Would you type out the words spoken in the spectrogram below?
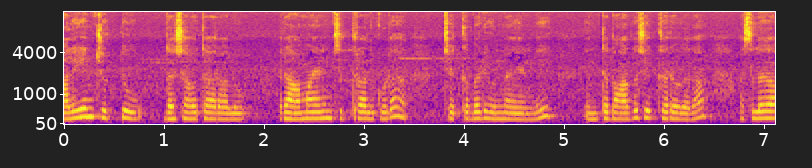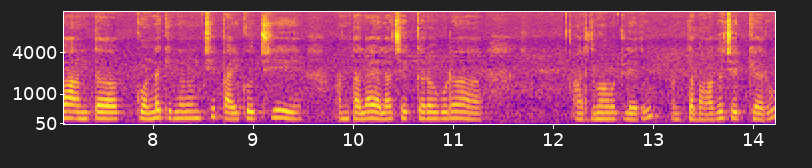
ఆలయం చుట్టూ దశావతారాలు రామాయణం చిత్రాలు కూడా చెక్కబడి ఉన్నాయండి. ఎంత బాగా చెక్కారో కదా. అసలు అంత కొండ కింద నుంచి పైకి వచ్చి అంతలా ఎలా చెక్కారో కూడా అర్థం అవ్వట్లేదు అంత బాగా చెక్కారు.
